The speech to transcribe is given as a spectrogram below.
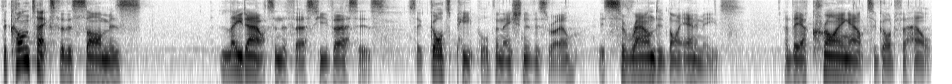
The context for this psalm is laid out in the first few verses. So, God's people, the nation of Israel, is surrounded by enemies, and they are crying out to God for help.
